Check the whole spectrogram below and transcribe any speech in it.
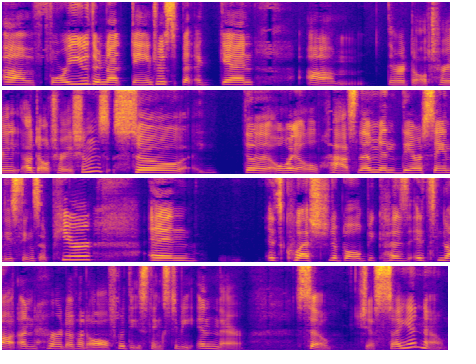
uh, for you. They're not dangerous, but again, um, they're adulterate adulterations. So the oil has them and they're saying these things are pure and it's questionable because it's not unheard of at all for these things to be in there. So just so you know.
